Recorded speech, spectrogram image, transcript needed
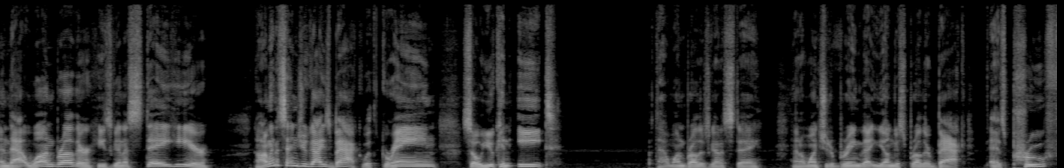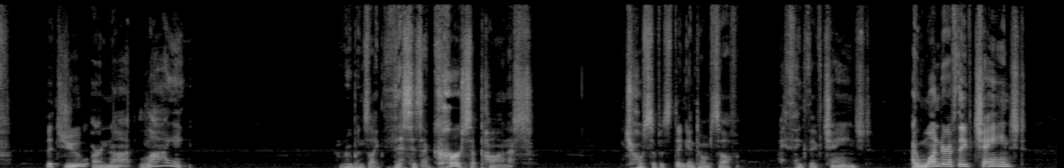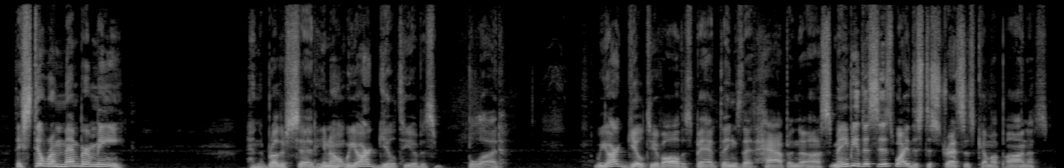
And that one brother, he's going to stay here. Now, I'm going to send you guys back with grain so you can eat. But that one brother's got to stay. And I want you to bring that youngest brother back as proof that you are not lying. Reuben's like, This is a curse upon us. Joseph is thinking to himself, I think they've changed. I wonder if they've changed. They still remember me. And the brother said, You know, we are guilty of his blood. We are guilty of all this bad things that happen to us. Maybe this is why this distress has come upon us.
